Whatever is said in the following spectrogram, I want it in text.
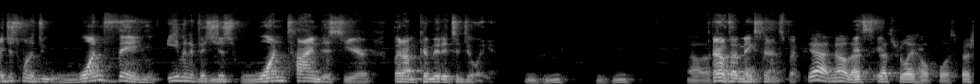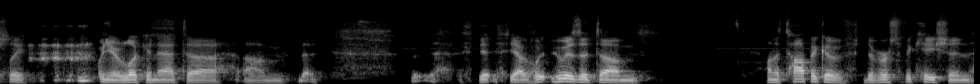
I just want to do one thing, even if it's mm-hmm. just one time this year, but I'm committed to doing it. Mm-hmm. Mm-hmm. Oh, I don't know if that makes sense, but yeah, no, that's that's really helpful, especially when you're looking at uh, um, the, yeah, who, who is it um, on the topic of diversification?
